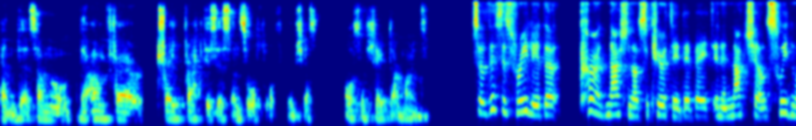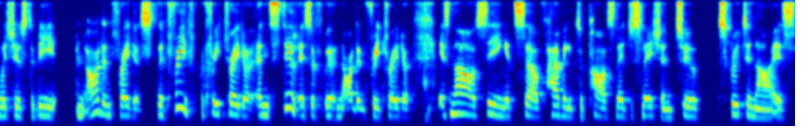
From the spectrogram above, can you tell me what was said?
and uh, some of the unfair trade practices and so forth, which has also shaped our minds. So this is really the current national security debate in a nutshell. Sweden, which used to be an ardent trader, a free free trader, and still is a, an ardent free trader, is now seeing itself having to pass legislation to scrutinize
